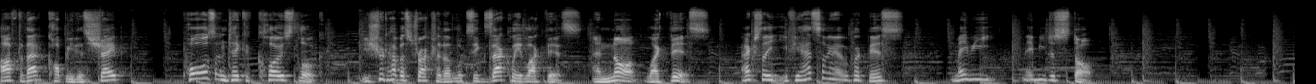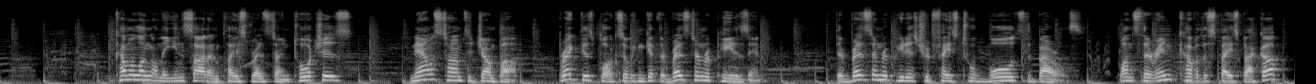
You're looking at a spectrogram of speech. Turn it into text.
After that, copy this shape. Pause and take a close look. You should have a structure that looks exactly like this, and not like this. Actually, if you had something that looked like this, maybe, maybe just stop. Come along on the inside and place redstone torches. Now it's time to jump up. Break this block so we can get the redstone repeaters in. The redstone repeaters should face towards the barrels. Once they're in, cover the space back up,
